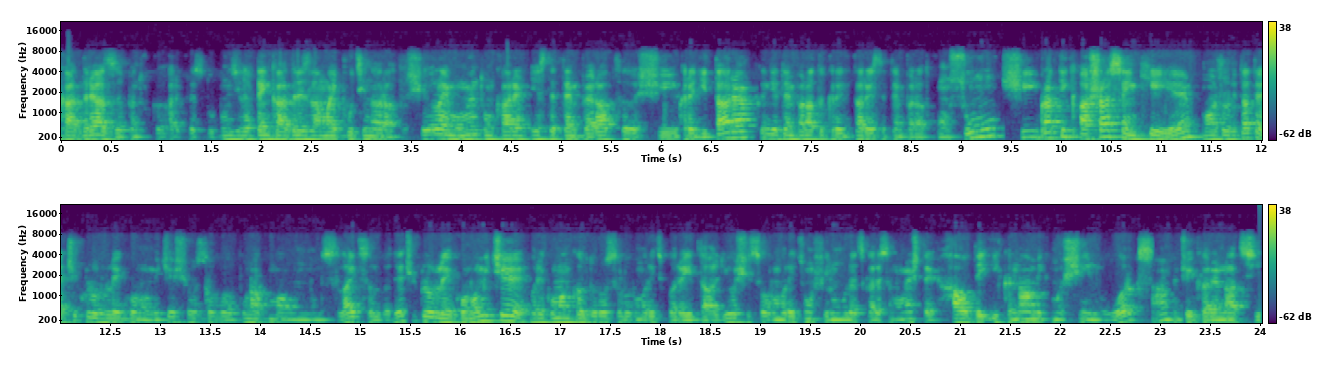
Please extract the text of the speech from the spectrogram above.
încadrează pentru că care cresc dobânzile, te încadrezi la mai puțină rată. Și ăla e momentul în care este temperat uh, și creditarea. Când e temperată creditarea, este temperat consumul și practic așa se încheie majoritatea ciclurilor economice și o să vă pun acum un slide să-l vedeți. Ciclurile economice, vă recomand călduros să-l urmăriți pe Ray Dalio și să urmăriți un filmuleț care se numește How the Economic Machine Works. Da? Cei care n-ați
